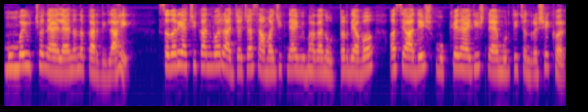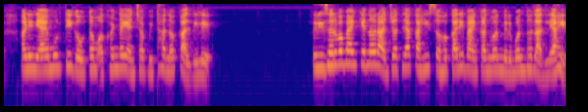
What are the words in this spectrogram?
मुंबई उच्च न्यायालयानं नकार दिला आहे. सदर याचिकांवर राज्याच्या सामाजिक न्याय विभागानं उत्तर द्यावं असे आदेश मुख्य न्यायाधीश न्यायमूर्ती चंद्रशेखर आणि न्यायमूर्ती गौतम अखंड यांच्या पीठानं काल दिले. रिझर्व्ह बँकेनं राज्यातल्या काही सहकारी बँकांवर निर्बंध लादले आहेत.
